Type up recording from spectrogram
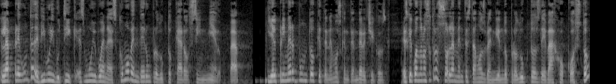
la pregunta de Biburi Boutique es muy buena, es cómo vender un producto caro sin miedo. Y el primer punto que tenemos que entender, chicos, es que cuando nosotros solamente estamos vendiendo productos de bajo costo,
